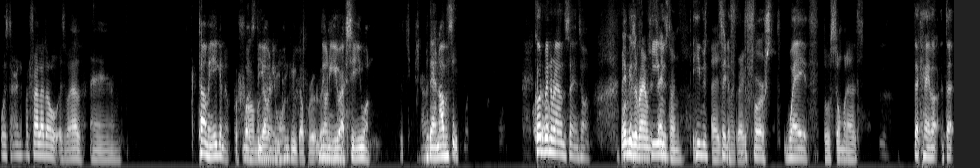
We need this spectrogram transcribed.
Was there another fella though as well? Um, Tommy Egan was the only one, he got brutalized? the only? UFC one. But then obviously could have been around the same time. Maybe he's like, around the he same was- time. He was As say the, the first wave There was someone else. that came up that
